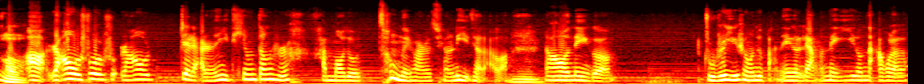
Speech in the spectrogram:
哦，啊。然后说说，然后这俩人一听，当时汗毛就蹭的一下就全立起来了。嗯然后那个主治医生就把那个两个内衣都拿过来了，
